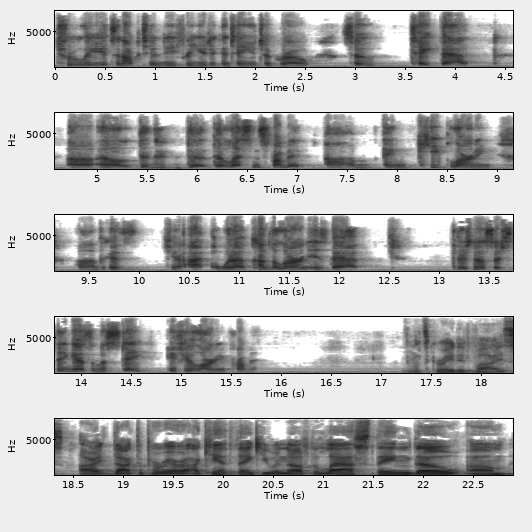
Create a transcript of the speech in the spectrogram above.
truly it's an opportunity for you to continue to grow. So take that, uh, uh, the, the, the, lessons from it, um, and keep learning, uh, because you know I, what I've come to learn is that there's no such thing as a mistake if you're learning from it. That's great advice. All right, Dr. Perera, I can't thank you enough. The last thing, though, um,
